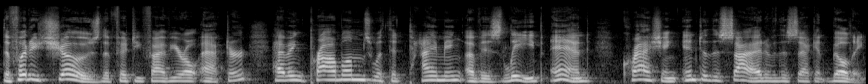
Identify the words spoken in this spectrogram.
The footage shows the 55 year old actor having problems with the timing of his leap and crashing into the side of the second building.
